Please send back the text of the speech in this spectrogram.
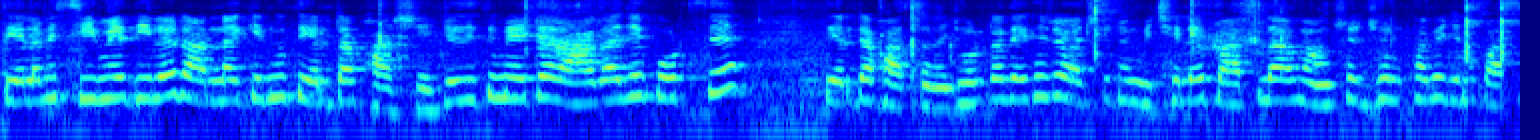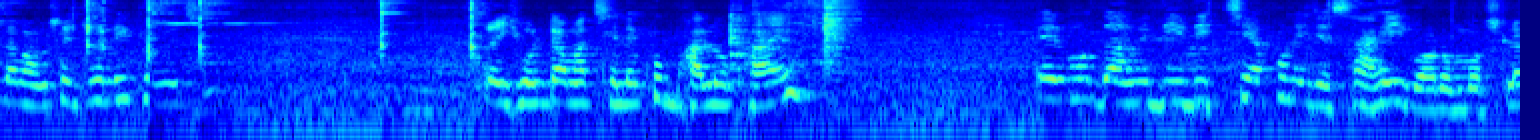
তেল আমি সিমে দিলে রান্নায় কিন্তু তেলটা ফাঁসে। যদি তুমি এটা আগাজে করতে, তেলটা ফাঁসে না। ঝোলটা দেখেছ? আজকে তুমি ছেলে পাতলা মাংসের ঝোল খাবে, যেন পাতলা মাংসের ঝোলই করেছি। এই ঝোলটা আমার ছেলে খুব ভালো খায়। এর মধ্যে আমি দিয়ে দিচ্ছি এখন এই যে শাহি গরম মশলা।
